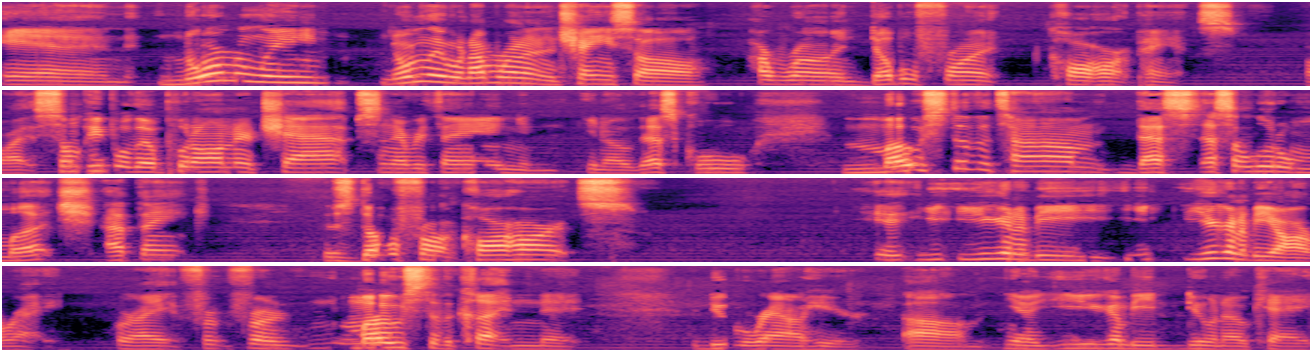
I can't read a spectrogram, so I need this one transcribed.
And normally, normally when I'm running a chainsaw, I run double front Carhartt pants. Right. Some people they'll put on their chaps and everything, and you know that's cool. Most of the time, that's that's a little much. I think. There's double front Carhartts it, you- you're gonna be you're gonna be all right, right? For for most of the cutting that do around here, um, you know, you're gonna be doing okay.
